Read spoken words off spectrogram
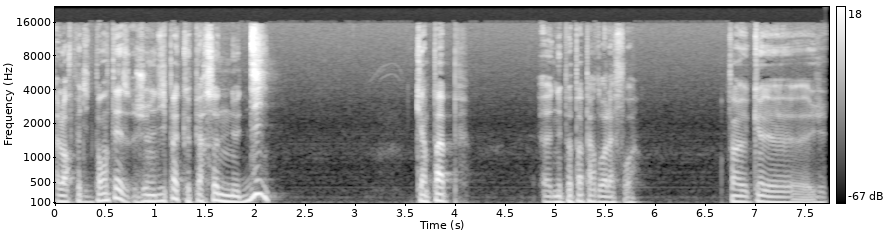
Alors, petite parenthèse, je ne dis pas que personne ne dit qu'un pape euh, ne peut pas perdre la foi. Enfin, que,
